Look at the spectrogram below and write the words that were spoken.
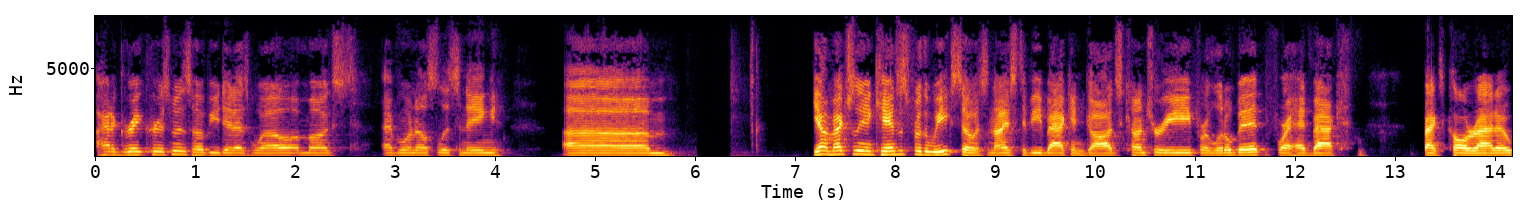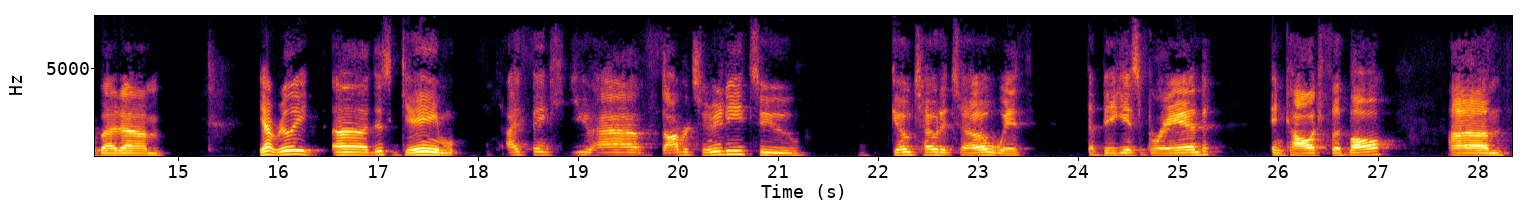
I had a great Christmas. Hope you did as well amongst everyone else listening. Um, yeah, I'm actually in Kansas for the week, so it's nice to be back in God's country for a little bit before I head back back to Colorado. But um, yeah, really, uh, this game, I think you have the opportunity to go toe to toe with the biggest brand in college football. Um,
